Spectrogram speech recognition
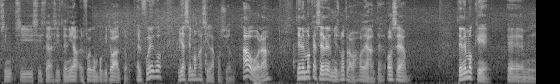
si, si, tenía el fuego un poquito alto, el fuego y hacemos así la cocción. Ahora tenemos que hacer el mismo trabajo de antes, o sea, tenemos que em,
